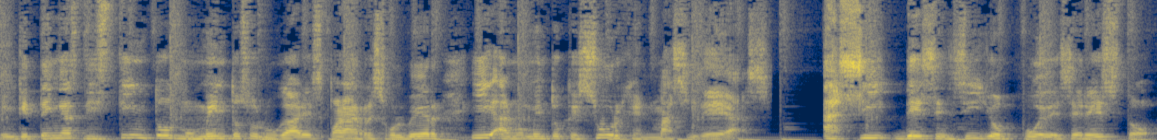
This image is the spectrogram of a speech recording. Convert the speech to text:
en que tengas distintos momentos o lugares para resolver y al momento que surgen más ideas. Así de sencillo puede ser esto.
